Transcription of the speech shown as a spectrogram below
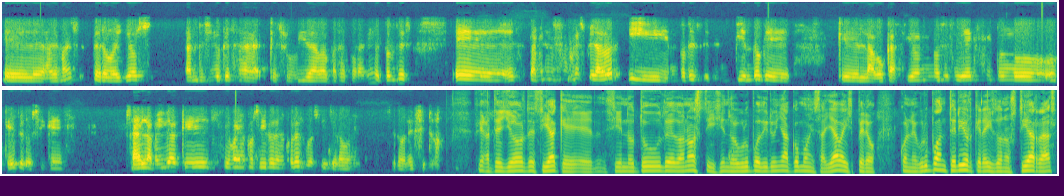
eh, además, pero ellos han decidido que, esa- que su vida va a pasar por aquí. Entonces, eh, también es muy inspirador y entonces entiendo que, la vocación, no sé si de éxito o qué, pero sí que es, o sea, en la medida que se vayan consiguiendo las cosas, pues sí, será un, será un éxito. Fíjate, yo os decía que eh, siendo tú de Donosti y siendo el grupo de Iruña, cómo ensayabais, pero con el grupo anterior, que erais Donostiarras,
